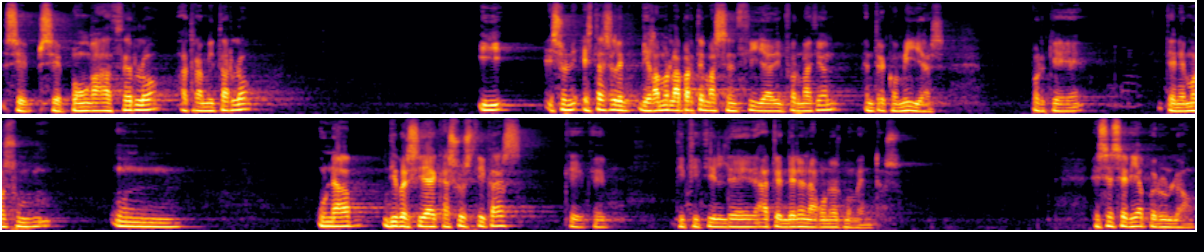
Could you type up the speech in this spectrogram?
se, se ponga a hacerlo, a tramitarlo, Y esta es, digamos, la parte más sencilla de información, entre comillas, porque tenemos una diversidad de casuísticas que, que difícil de atender en algunos momentos. Ese sería, por un lado,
